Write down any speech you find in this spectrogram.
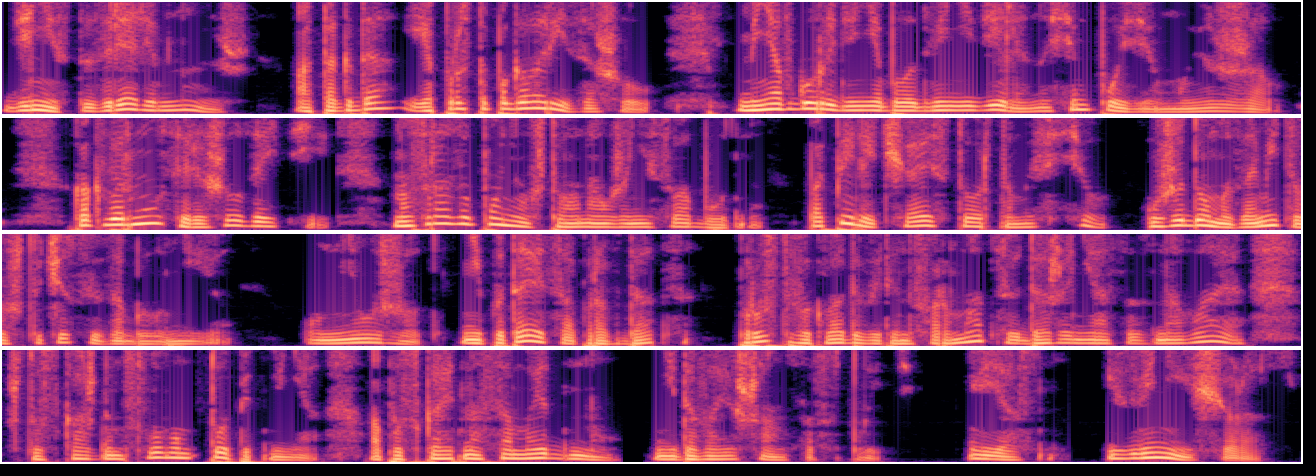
Денис, ты зря ревнуешь. А тогда я просто поговорить зашел. Меня в городе не было две недели, на симпозиум уезжал. Как вернулся, решил зайти, но сразу понял, что она уже не свободна. Попили чай с тортом и все. Уже дома заметил, что часы забыл у нее. Он не лжет, не пытается оправдаться, просто выкладывает информацию, даже не осознавая, что с каждым словом топит меня, опускает на самое дно, не давая шанса всплыть. «Ясно. Извини еще раз»,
